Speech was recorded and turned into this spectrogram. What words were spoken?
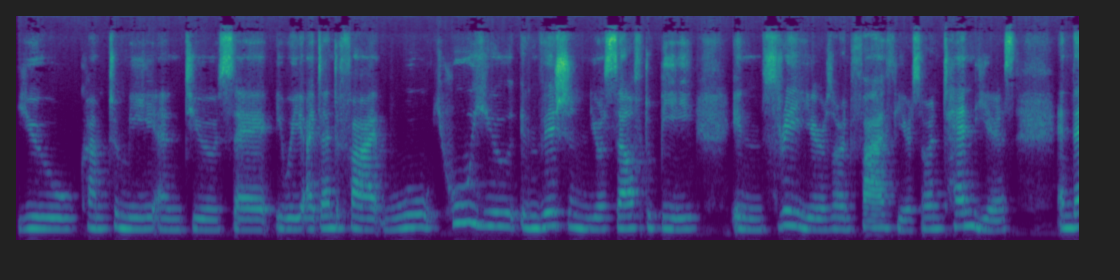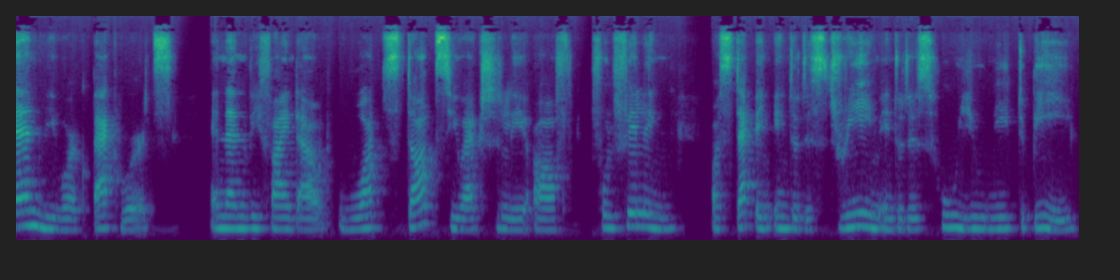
you come to me and you say, we identify who, who you envision yourself to be in three years or in five years or in 10 years. And then we work backwards and then we find out what stops you actually of fulfilling or stepping into this dream into this who you need to be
